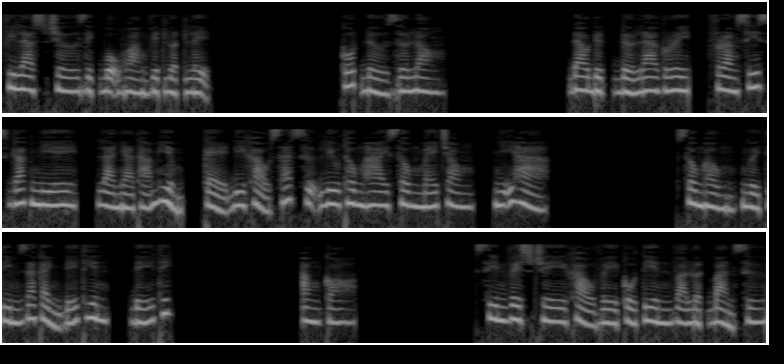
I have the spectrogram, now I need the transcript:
Philaster dịch bộ Hoàng Việt luật lệ. Cốt de long Đào địch de Lagre, Francis Garnier, là nhà thám hiểm, kẻ đi khảo sát sự lưu thông hai sông Mé Trong, Nhĩ Hà. Sông Hồng, người tìm ra cảnh đế thiên, đế thích. Angkor. Silvestre khảo về cổ tiền và luật bản xứ.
